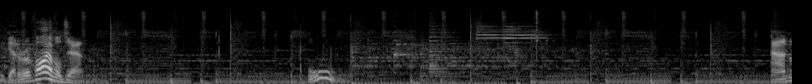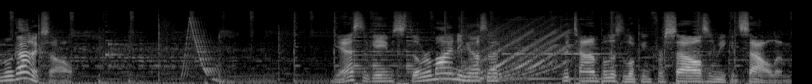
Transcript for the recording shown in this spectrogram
we get a revival gem. Ooh. And an organic soul. Yes, the game's still reminding us that the temple is looking for cells and we can sell them.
